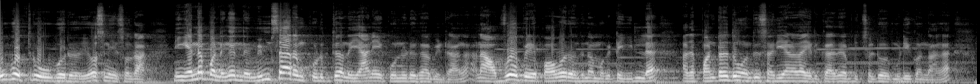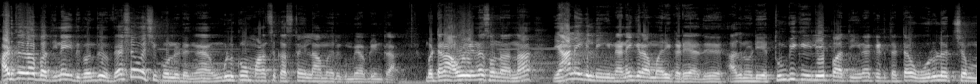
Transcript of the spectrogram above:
ஒவ்வொருத்தரும் ஒவ்வொரு யோசனையை சொல்கிறாங்க நீங்கள் என்ன பண்ணுங்க இந்த மின்சாரம் கொடுத்து அந்த யானையை கொண்டுடுங்க அப்படின்றாங்க. ஆனால் அவ்வளோ பெரிய பவர் வந்து நம்மக்கிட்ட இல்லை. அதை பண்ணுறதும் வந்து சரியானதாக இருக்காது அப்படின்னு சொல்லிட்டு ஒரு முடிவுக்கு வந்தாங்க. அடுத்ததாக பார்த்தீங்கன்னா இதுக்கு வந்து விஷம் வச்சு கொண்டுடுங்க உங்களுக்கும் மனசு கஷ்டம் இல்லாமல் இருக்குமே அப்படின்றா பட் ஆனால் அவர் என்ன சொன்னார்னா யானைகள் நீங்கள் நினைக்கிற மாதிரி கிடையாது. அதனுடைய தும்பிக்கையிலே பார்த்தீங்கன்னா கிட்டத்தட்ட ஒரு லட்சம்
